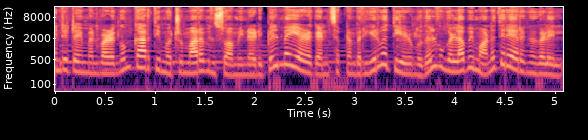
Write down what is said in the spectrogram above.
என்டர்டைன்மெண்ட் வழங்கும் கார்த்தி மற்றும் அரவிந்த் சுவாமி நடிப்பில் மெய்யழகன் செப்டம்பர் இருபத்தி ஏழு முதல் உங்கள் அபிமான திரையரங்குகளில்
